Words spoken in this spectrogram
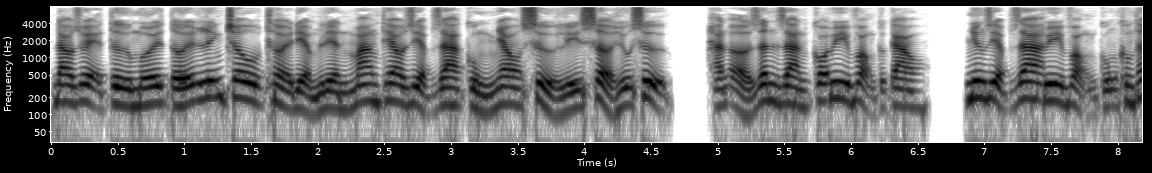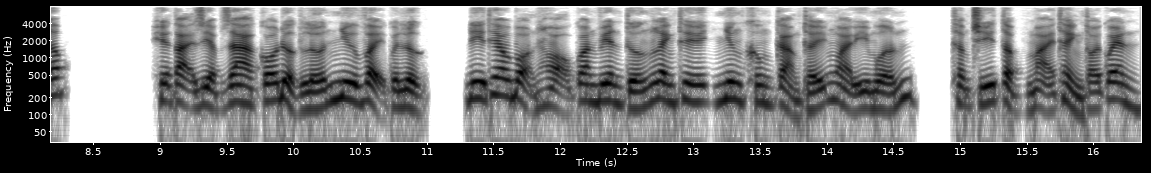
Đào Duệ từ mới tới Lĩnh Châu thời điểm liền mang theo Diệp ra cùng nhau xử lý sở hữu sự, hắn ở dân gian có hy vọng cực cao, nhưng Diệp ra hy vọng cũng không thấp. Hiện tại Diệp ra có được lớn như vậy quyền lực, đi theo bọn họ quan viên tướng lanh thế nhưng không cảm thấy ngoài ý muốn, thậm chí tập mãi thành thói quen.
